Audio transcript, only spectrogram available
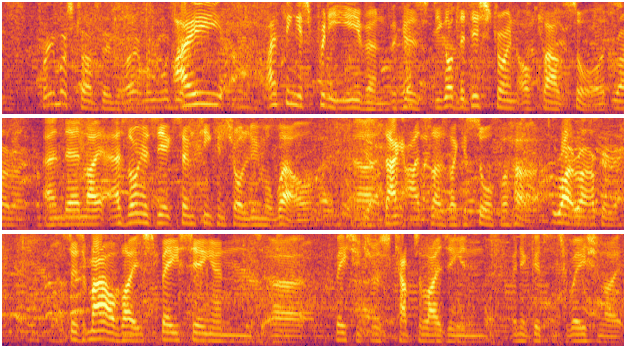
is pretty much Cloud's favourite, right? What, what you- I I think it's pretty even because you got the disjoint of Cloud Sword, Right, right, okay. and then like as long as DX17 control Luma well, uh, that acts as like a sword for her. Right, right, okay, yeah. So it's a matter of like spacing and uh, basically just capitalizing in in a good situation. Like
